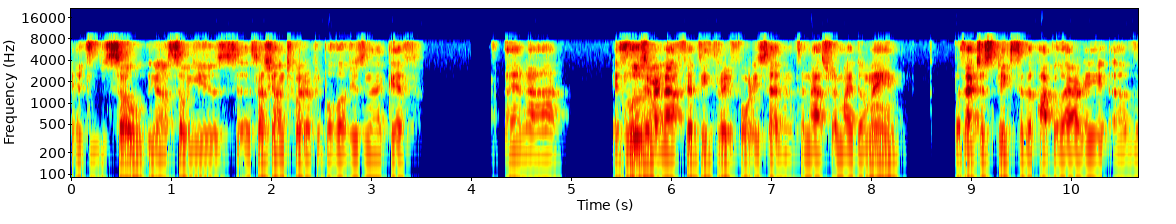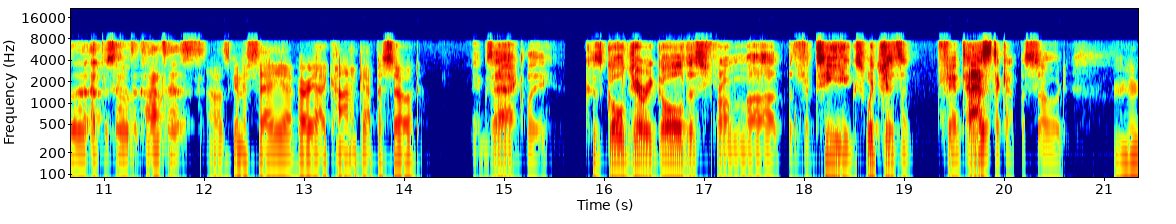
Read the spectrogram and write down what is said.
it's so you know so used, especially on Twitter. People love using that GIF, and uh, it's losing right now, 53-47 to Master of My Domain. But that just speaks to the popularity of the episode, of the contest. I was gonna say, yeah, very iconic episode. Exactly. Because Gold Jerry Gold is from uh, the Fatigues, which is a fantastic episode. hmm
